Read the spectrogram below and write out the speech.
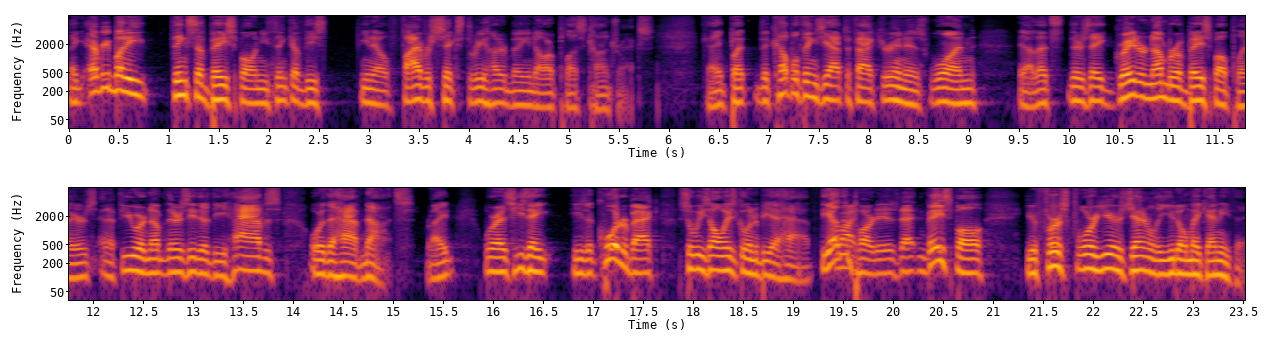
like everybody thinks of baseball, and you think of these, you know, five or six, three hundred million dollar plus contracts. Okay. But the couple things you have to factor in is one, yeah, that's there's a greater number of baseball players and a fewer number there's either the haves or the have nots, right? Whereas he's a he's a quarterback, so he's always going to be a have. The other Right. part is that in baseball, your first four years generally you don't make anything.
